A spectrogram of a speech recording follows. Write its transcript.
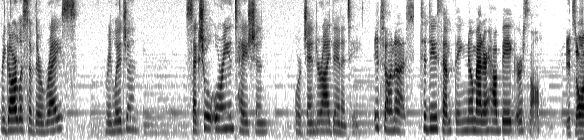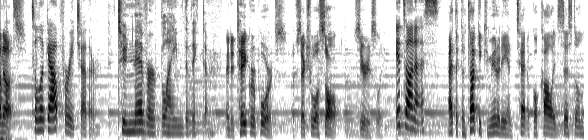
regardless of their race, religion, sexual orientation, or gender identity. It's on us. To do something, no matter how big or small. It's on us. To look out for each other. To never blame the victim. And to take reports of sexual assault seriously. It's on us. At the Kentucky Community and Technical College System,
